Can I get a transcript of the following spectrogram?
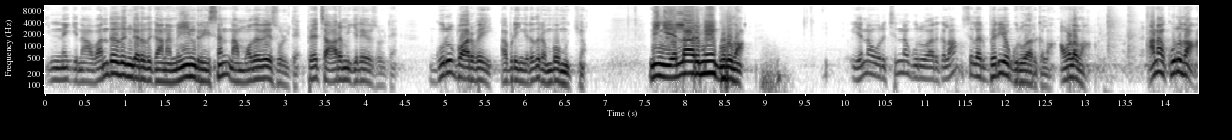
இன்னைக்கு நான் வந்ததுங்கிறதுக்கான மெயின் ரீசன் நான் முதவே சொல்லிட்டேன். பேச்ச ஆரம்பிக்கலே சொல்லிட்டேன். குரு பார்வை அப்படிங்கிறது ரொம்ப முக்கியம். நீங்கள் எல்லாருமே குரு தான் என்ன ஒரு சின்ன குருவாக இருக்கலாம் சிலர் பெரிய குருவாக இருக்கலாம். அவ்வளோதான் ஆனால் குரு தான்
